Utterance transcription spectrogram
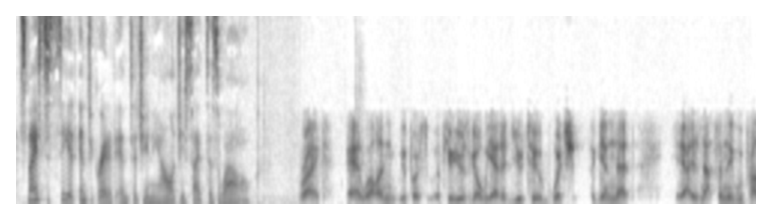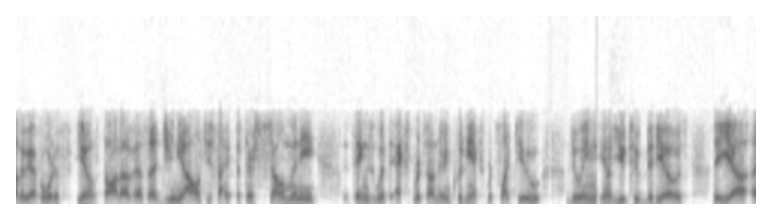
it's nice to see it integrated into genealogy sites as well. Right, and well, and of course, a few years ago we added YouTube, which again that is not something we probably ever would have you know thought of as a genealogy site, but there's so many things with experts on there, including experts like you, doing you know YouTube videos. The uh,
